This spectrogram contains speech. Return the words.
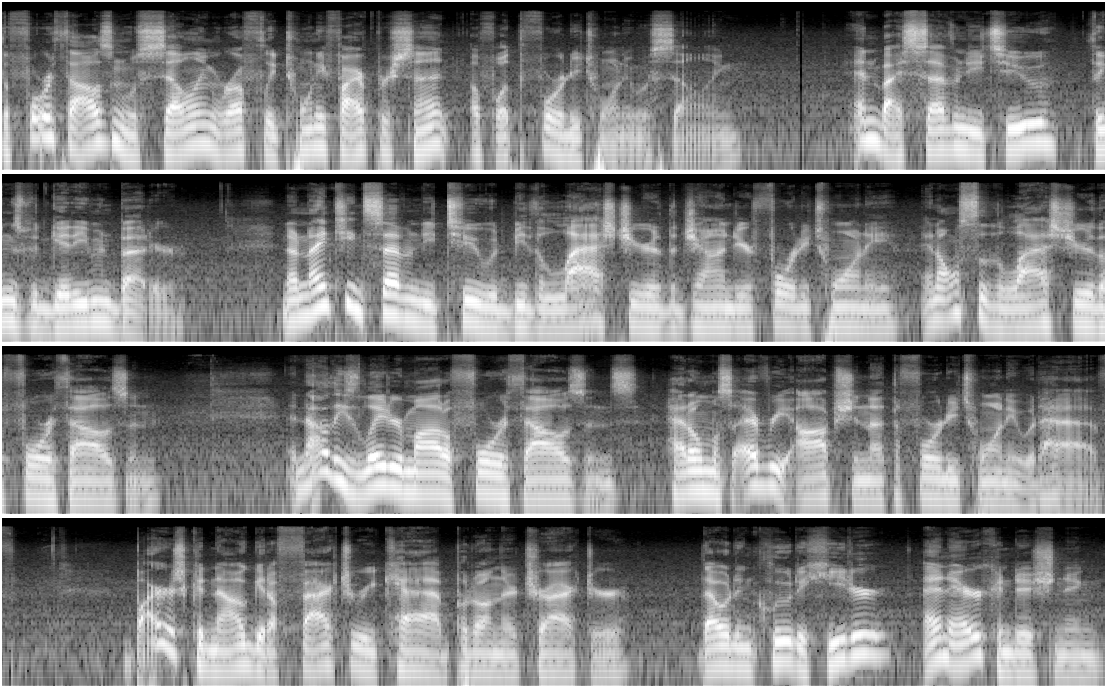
the 4000 was selling roughly 25% of what the 4020 was selling. And by 72, things would get even better. Now, 1972 would be the last year of the John Deere 4020 and also the last year of the 4000. And now these later model 4000s had almost every option that the 4020 would have. Buyers could now get a factory cab put on their tractor that would include a heater and air conditioning.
